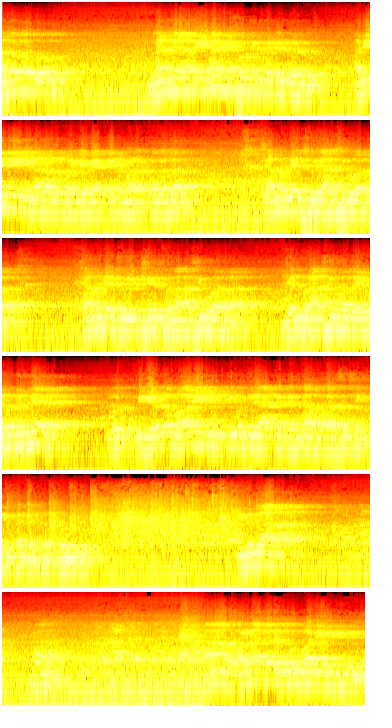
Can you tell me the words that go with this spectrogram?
ಅದು ನನ್ನ ದೇಹ ಸೋತಿರ್ತಕ್ಕಂಥದ್ದು ಅದೇನೇ ಇಲ್ಲಿ, ನಾನು ಅದ್ರ ಬಗ್ಗೆ ವ್ಯಾಖ್ಯಾನ ಮಾಡಕ್ ಹೋಗಲ್ಲ. ಚಾಮುಂಡೇಶ್ವರಿ ಆಶೀರ್ವಾದ, ಚಾಮುಂಡೇಶ್ವರಿ ಕ್ಷೇತ್ರದ ಆಶೀರ್ವಾದ, ಜನರ ಆಶೀರ್ವಾದ ಇರೋದ್ರಿಂದೇ ಎರಡು ಬಾರಿ ಮುಖ್ಯಮಂತ್ರಿ ಆಗ್ತಕ್ಕಂಥ ಅವಕಾಶ ಸಿಕ್ಕಿರ್ತಕ್ಕಂಥದ್ದು. ಇದನ್ನ ವರ್ಣಾದಲ್ಲಿ ಮೂರು ಬಾರಿ ಗೆದ್ದಿದ್ದೀನಿ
